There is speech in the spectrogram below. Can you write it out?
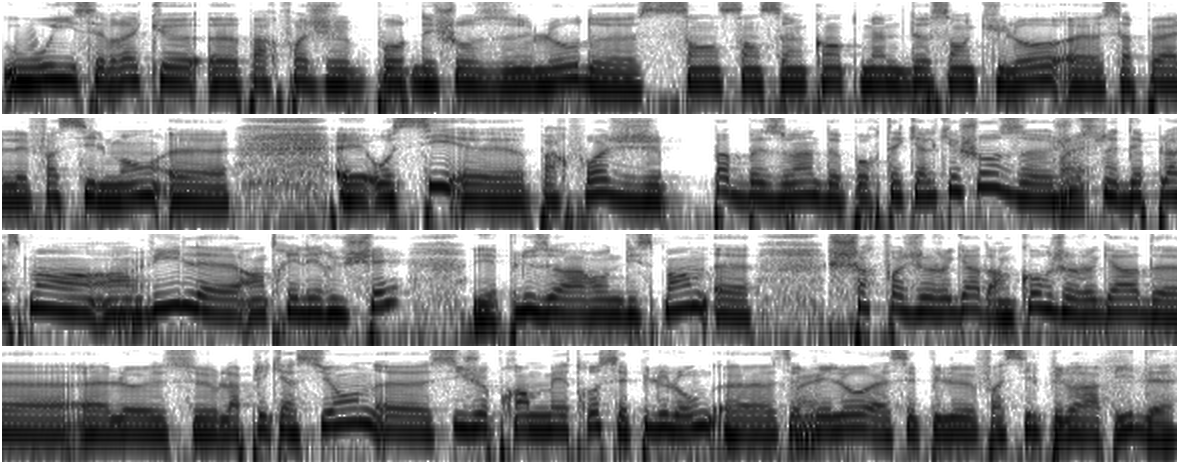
oui, c'est vrai que parfois, je porte des choses lourdes, 100, 150, même 200 kilos. ça peut aller facilement. et aussi, parfois, j'ai pas besoin de porter quelque chose, juste le déplacement en, ville euh, entre les ruchers. Il y a plusieurs arrondissements. Euh, chaque fois que je regarde, encore, je regarde euh, le, sur l'application. si je prends métro, c'est plus long. c'est vélo, c'est plus facile, plus rapide.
